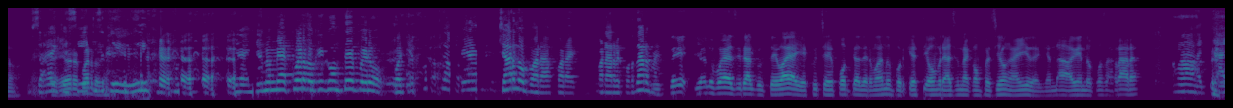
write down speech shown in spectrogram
no. ¿Sabe eh, que yo sí, recuerdo DVD? Ya, ya no me acuerdo qué conté, pero cualquier cosa vayan a escucharlo para, para, para recordarme. Usted- yo le voy a decir algo, usted vaya y escuche el podcast de hermanos porque este hombre hace una confesión ahí de que andaba viendo cosas raras. Ah, ya,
